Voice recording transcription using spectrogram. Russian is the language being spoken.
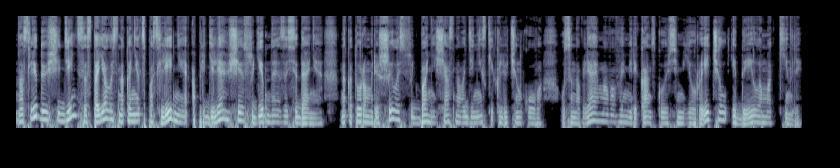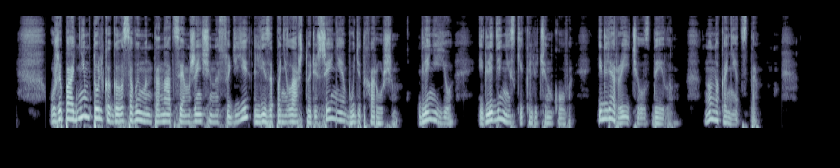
На следующий день состоялось, наконец, последнее определяющее судебное заседание, на котором решилась судьба несчастного Дениски Колюченкова, усыновляемого в американскую семью Рэйчел и Дейла МакКинли. Уже по одним только голосовым интонациям женщины-судьи Лиза поняла, что решение будет хорошим. Для нее и для Дениски Колюченкова, и для Рэйчел с Дейлом. Ну, наконец-то.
